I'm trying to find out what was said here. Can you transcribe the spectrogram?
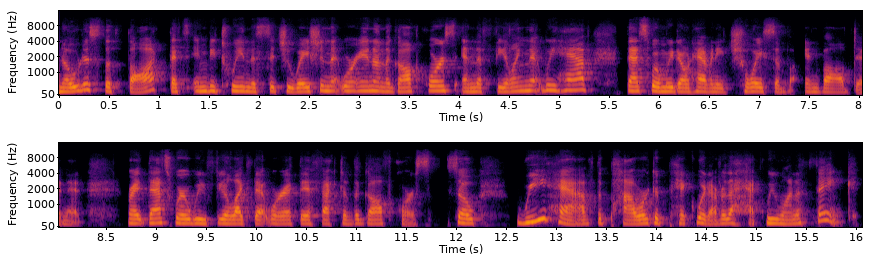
notice the thought that's in between the situation that we're in on the golf course and the feeling that we have, that's when we don't have any choice of, involved in it, right? That's where we feel like that we're at the effect of the golf course. So we have the power to pick whatever the heck we want to think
